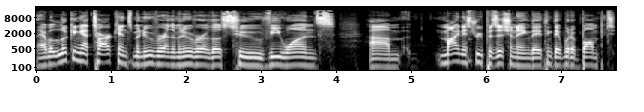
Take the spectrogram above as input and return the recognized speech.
Yeah, but looking at Tarkin's maneuver and the maneuver of those two V1s, um, minus repositioning, they think they would have bumped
